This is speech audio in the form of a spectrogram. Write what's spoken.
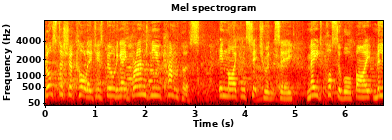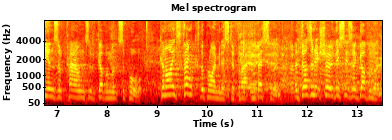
Gloucestershire College is building a brand new campus in my constituency, made possible by millions of pounds of government support. Can I thank the Prime Minister for that investment? And doesn't it show this is a government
